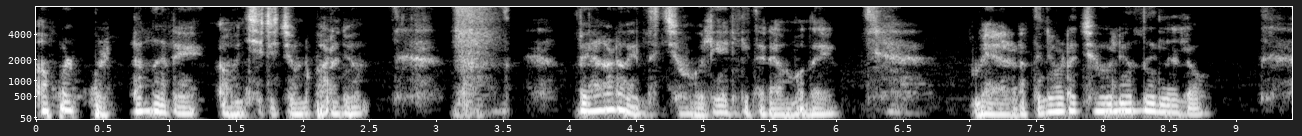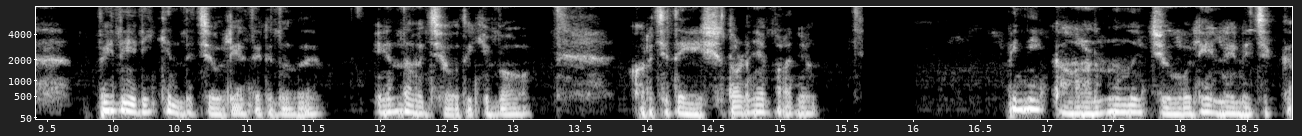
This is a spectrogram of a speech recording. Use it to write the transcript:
അപ്പോൾ പെട്ടെന്ന് തന്നെ അവൻ ചിരിച്ചുകൊണ്ട് പറഞ്ഞു വേണം എന്ത് ജോലി എനിക്ക് തരാൻ പോന്നെ? മേഡത്തിന് ഇവിടെ ജോലിയൊന്നും ഇല്ലല്ലോ പിന്നെ എനിക്ക് എന്ത് ജോലിയാണ് തരുന്നത്? എന്നവൻ ചോദിക്കുമ്പോൾ കുറച്ച് ദേഷ്യത്തോടെ ഞാൻ പറഞ്ഞു പിന്നെ ഈ കാണുന്നൊന്നും ജോലിയല്ലേ എന്റെ ചിക്ക?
